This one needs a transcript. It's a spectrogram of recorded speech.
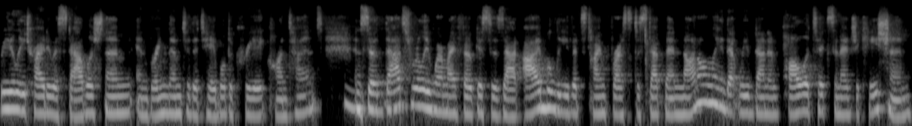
really try to establish them and bring them to the table to create content. Mm-hmm. And so that's really where my focus is at. I believe it's time for us to step in, not only that we've done in politics and education,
